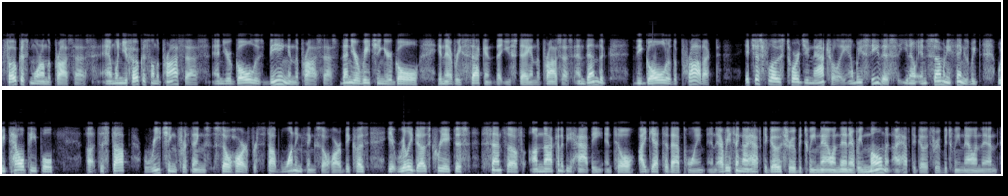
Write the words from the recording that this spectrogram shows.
focus more on the process. And when you focus on the process and your goal is being in the process, then you're reaching your goal in every second that you stay in the process. And then the the goal or the product it just flows towards you naturally. And we see this, you know, in so many things. We we tell people uh, to stop reaching for things so hard, for stop wanting things so hard, because it really does create this sense of I'm not going to be happy until I get to that point, and everything I have to go through between now and then, every moment I have to go through between now and then,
